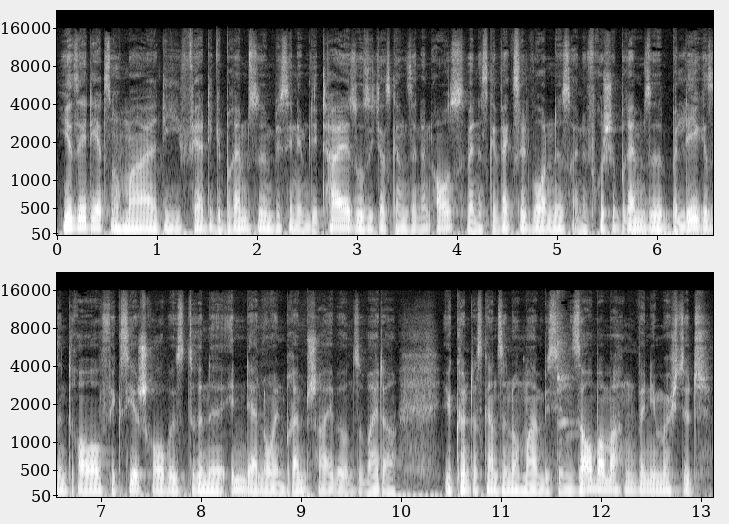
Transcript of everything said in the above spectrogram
Hier seht ihr jetzt nochmal die fertige Bremse ein bisschen im Detail. So sieht das Ganze dann aus, wenn es gewechselt worden ist. Eine frische Bremse, Belege sind drauf, Fixierschraube ist drin in der neuen Bremsscheibe und so weiter. Ihr könnt das Ganze nochmal ein bisschen sauber machen, wenn ihr möchtet.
